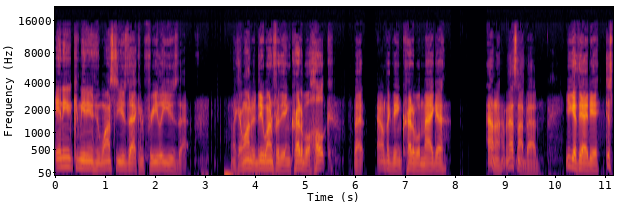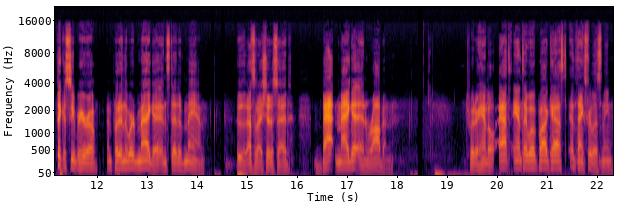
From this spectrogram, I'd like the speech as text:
Any comedian who wants to use that can freely use that. Like I wanted to do one for the Incredible Hulk, but I don't think the Incredible MAGA. I don't know. I mean that's not bad. You get the idea. Just pick a superhero and put in the word MAGA instead of man. Ooh, that's what I should have said. Bat MAGA and Robin. Twitter handle at Anti Woke Podcast, and thanks for listening.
